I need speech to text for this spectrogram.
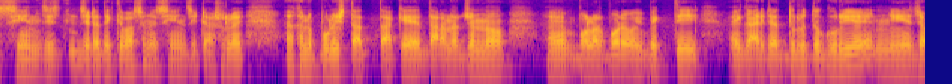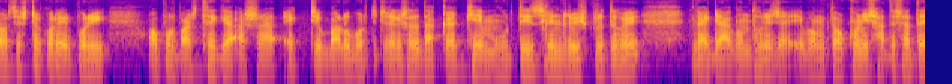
সিএনজি, যেটা দেখতে পাচ্ছেন সিএনজিটা। আসলে এখানে পুলিশ তা- তাকে দাঁড়ানোর জন্য বলার পরে ওই ব্যক্তি এই গাড়িটা দ্রুত ঘুরিয়ে নিয়ে যাওয়ার চেষ্টা করে। এরপরই অপর পাশ থেকে আসা একটি বালুভর্তি ট্রাকের সাথে ধাক্কা খেয়ে মুহূর্তেই সিলিন্ডার বিস্ফোরিত হয়ে গাড়িতে আগুন ধরে যায় এবং তখনই সাথে সাথে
